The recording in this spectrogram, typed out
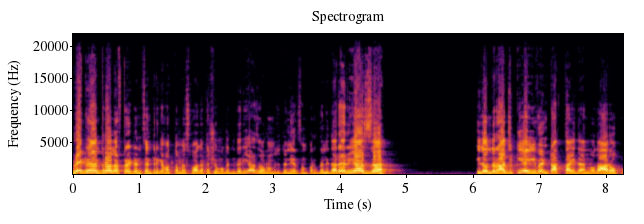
ಬ್ರೇಕ್ ನಂತರ ಲೆಫ್ಟ್ ರೈಟ್ ಅಂಡ್ ಸೆಂಟರ್ಗೆ ಮತ್ತೊಮ್ಮೆ ಸ್ವಾಗತ. ಶಿವಮೊಗ್ಗದಿಂದ ರಿಯಾಜ್ ಅವರು ನಮ್ಮ ಜೊತೆ ನೇರ ಸಂಪರ್ಕದಲ್ಲಿದ್ದಾರೆ. ರಿಯಾಜ್, ಇದೊಂದು ರಾಜಕೀಯ ಇವೆಂಟ್ ಆಗ್ತಾ ಇದೆ ಅನ್ನೋದು ಆರೋಪ.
